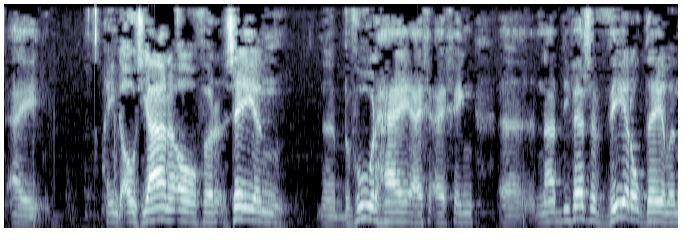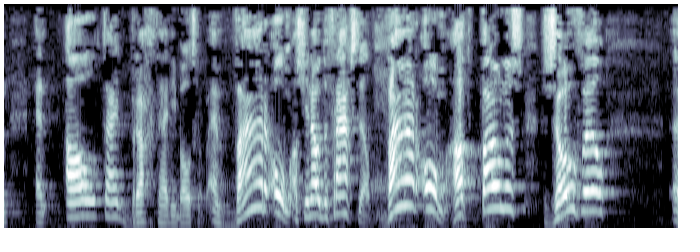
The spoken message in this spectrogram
hij ging de oceanen over, zeeën uh, bevoer hij, hij, hij ging uh, naar diverse werelddelen en altijd bracht hij die boodschap. En waarom, als je nou de vraag stelt, waarom had Paulus zoveel uh,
